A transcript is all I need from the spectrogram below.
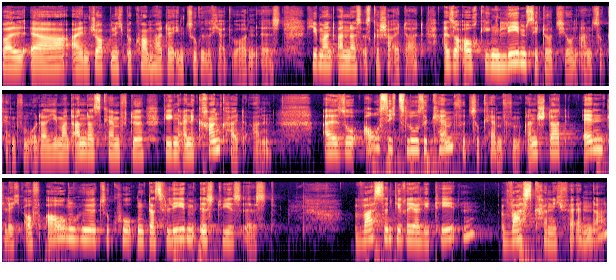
weil er einen Job nicht bekommen hat, der ihm zugesichert worden ist. Jemand anders ist gescheitert. Also auch gegen Lebenssituationen anzukämpfen oder jemand anders kämpfte gegen eine Krankheit an. Also aussichtslose Kämpfe zu kämpfen, anstatt endlich auf Augenhöhe zu gucken, das Leben ist, wie es ist was sind die Realitäten, was kann ich verändern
